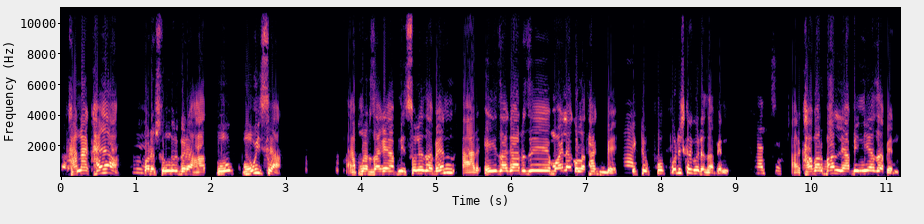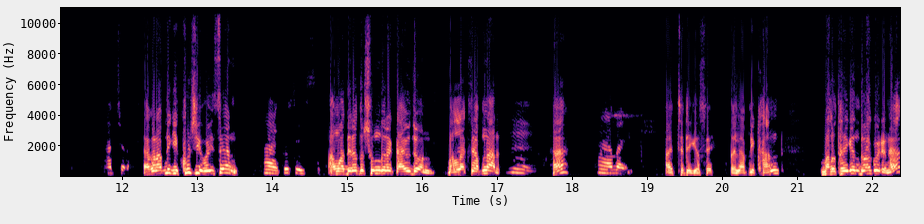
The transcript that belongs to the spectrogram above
খানা খায়া পরে সুন্দর করে হাত মুখ মুইসা। আপনার জায়গায় আপনি চলে যাবেন আর এই জায়গার যে ময়লাগুলো থাকবে হ্যাঁ। একটু পরিষ্কার করে যাবেন। আচ্ছা। আর খাবার বাড়লে আপনি নিয়ে যাবেন। আচ্ছা। এখন আপনি কি খুশি হয়েছেন হ্যাঁ আমাদের এত সুন্দর একটা আয়োজন ভালো লাগছে আপনার? হ্যাঁ? হ্যাঁ আচ্ছা ঠিক আছে। তাহলে আপনি খান। ভালো থাকেন দোয়া করেন হ্যাঁ?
